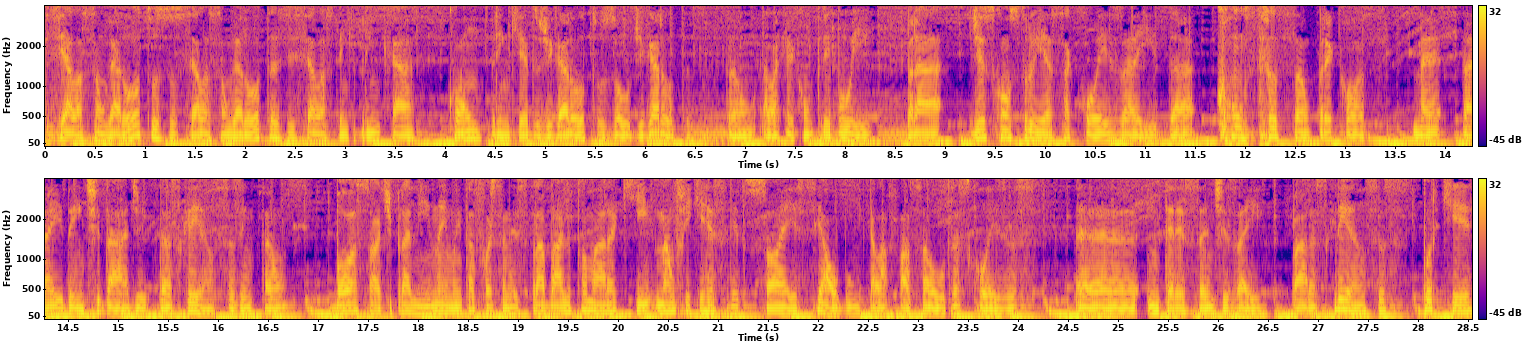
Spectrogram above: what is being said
se elas são garotos ou se elas são garotas e se elas têm que brincar com brinquedos de garotos ou de garotas. Então, ela quer contribuir para desconstruir essa coisa aí da construção precoce, né, da identidade das crianças. Então, boa sorte para Nina e muita força nesse trabalho. Tomara que não fique restrito só a esse álbum, que ela faça outras coisas uh, interessantes aí para as crianças, porque,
